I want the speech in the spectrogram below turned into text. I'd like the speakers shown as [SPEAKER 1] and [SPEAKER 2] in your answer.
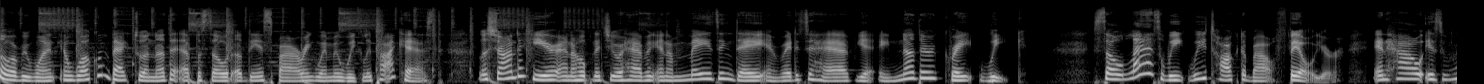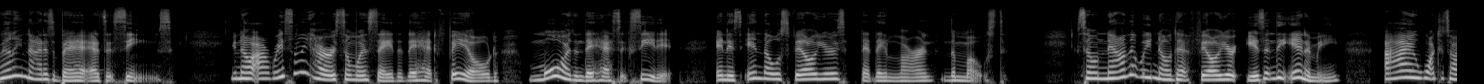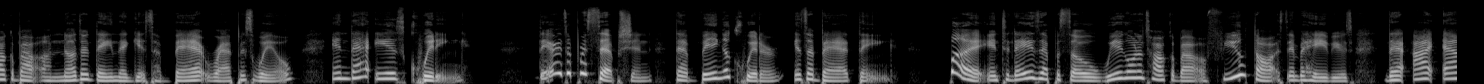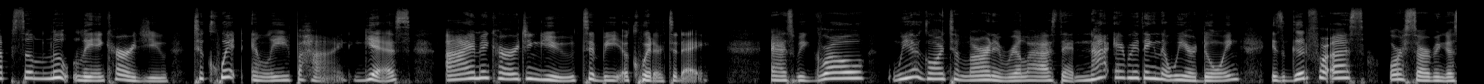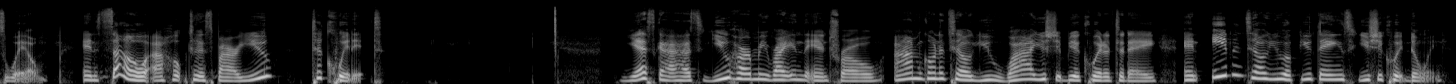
[SPEAKER 1] Hello, everyone, and welcome back to another episode of the Inspiring Women Weekly podcast. LaShonda here, and I hope that you are having an amazing day and ready to have yet another great week. So, last week we talked about failure and how it's really not as bad as it seems. You know, I recently heard someone say that they had failed more than they had succeeded, and it's in those failures that they learn the most. So, now that we know that failure isn't the enemy, I want to talk about another thing that gets a bad rap as well, and that is quitting. There is a perception that being a quitter is a bad thing. But in today's episode, we're going to talk about a few thoughts and behaviors that I absolutely encourage you to quit and leave behind. Yes, I'm encouraging you to be a quitter today. As we grow, we are going to learn and realize that not everything that we are doing is good for us or serving us well. And so I hope to inspire you to quit it. Yes, guys, you heard me right in the intro. I'm going to tell you why you should be a quitter today and even tell you a few things you should quit doing.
